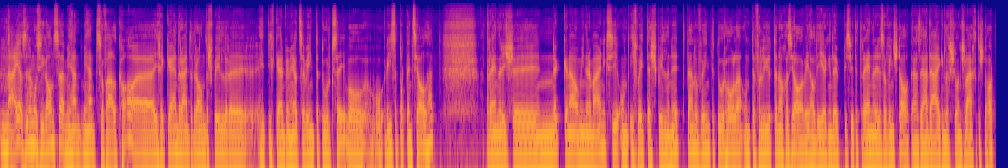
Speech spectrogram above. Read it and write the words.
nein, also da muss ich ganz sagen, wir haben, wir haben so Fälle gehabt. Äh, ich hätte gerne den einen oder anderen Spieler äh, hätte ich gerne beim HC Winterthur gesehen, wo, wo riesen Potenzial hat. Der Trainer war äh, nicht genau meiner Meinung und ich will den Spieler nicht dann auf Winterthur holen und dann verliert er nach einem Jahr, weil halt irgendetwas wie der Trainer nicht auf ihn steht. Also er hat eigentlich schon einen schlechten Start.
